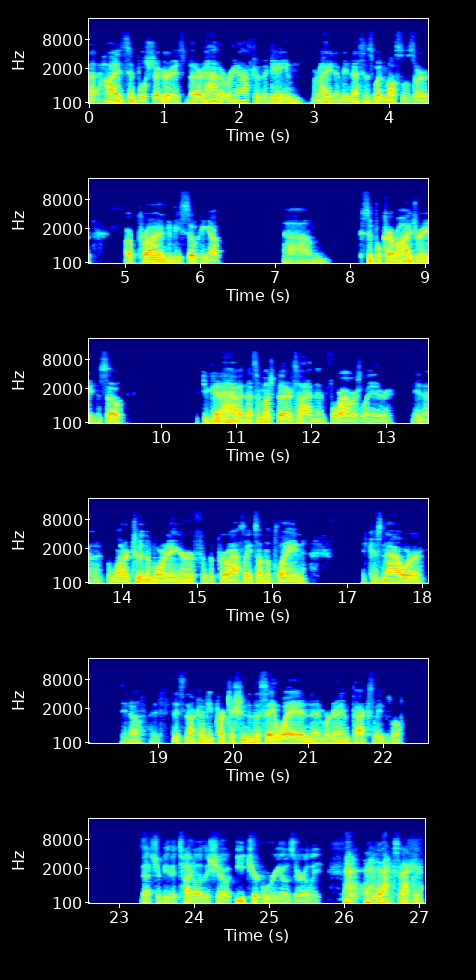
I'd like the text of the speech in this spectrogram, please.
that high simple sugar, it's better to have it right after the game, right? I mean, this is when muscles are are primed to be soaking up um, simple carbohydrate, and so if you're going to have it, that's a much better time than four hours later. You know, one or two in the morning, or for the pro athletes on the plane, because now we're you know, it's, it's not going to be partitioned in the same way, and, and we're going to impact sleep as well. That should be the title of the show. Eat your Oreos early. yeah, exactly.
